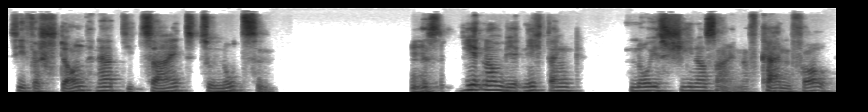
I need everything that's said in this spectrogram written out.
sie verstanden hat, die Zeit zu nutzen. Mhm. Es, Vietnam wird nicht ein neues China sein, auf keinen Fall.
